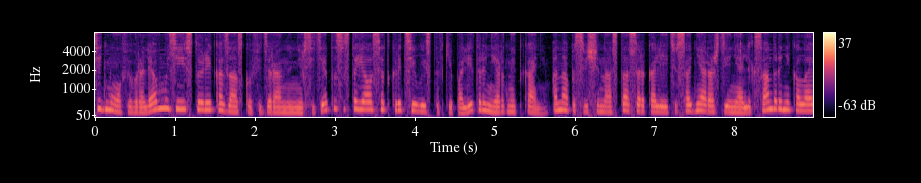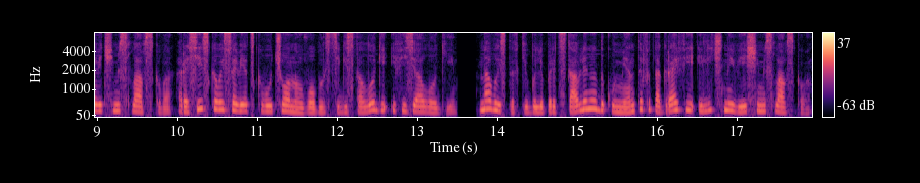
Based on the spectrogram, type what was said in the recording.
7 февраля в Музее истории Казанского федерального университета состоялось открытие выставки «Палитра нервной ткани». Она посвящена 140-летию со дня рождения Александра Николаевича Миславского, российского и советского ученого в области гистологии и физиологии. На выставке были представлены документы, фотографии и личные вещи Миславского.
